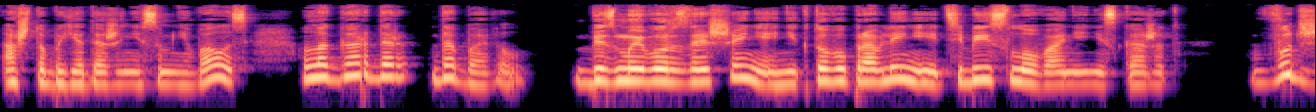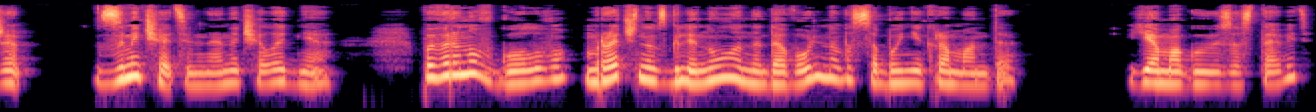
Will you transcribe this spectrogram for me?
А чтобы я даже не сомневалась, Лагардер добавил. «Без моего разрешения никто в управлении тебе и слова о ней не скажет». Вот же замечательное начало дня. Повернув голову, мрачно взглянула на довольного собой некроманта. «Я могу ее заставить?»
